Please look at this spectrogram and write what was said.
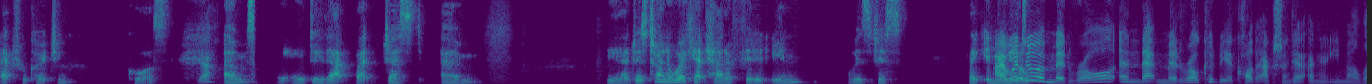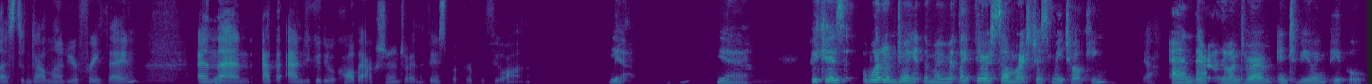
actual coaching course." Yeah. Um, so I'll do that, but just um, yeah, just trying to work out how to fit it in was just like in the I would do a mid roll, and that mid roll could be a call to action. Get on your email list and download your free thing, and Yeah. then at the end you could do a call to action and join the Facebook group if you want. Yeah. Because what I'm doing at the moment, like there are some where it's just me talking. Yeah. And there are other ones where I'm interviewing people,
